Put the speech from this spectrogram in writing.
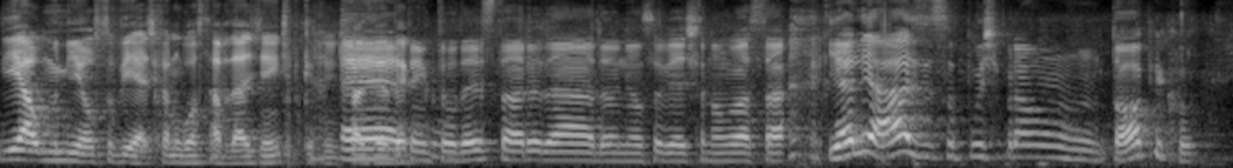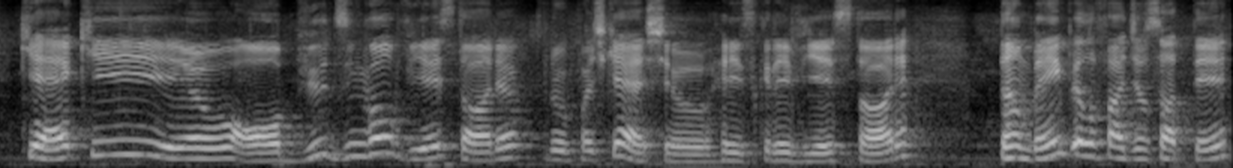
E a União Soviética não gostava da gente, porque a gente fazia É, até- tem toda a história da, da União Soviética não gostar. E aliás, isso puxa pra um tópico que é que eu, óbvio, desenvolvi a história pro podcast. Eu reescrevi a história, também pelo fato de eu só ter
